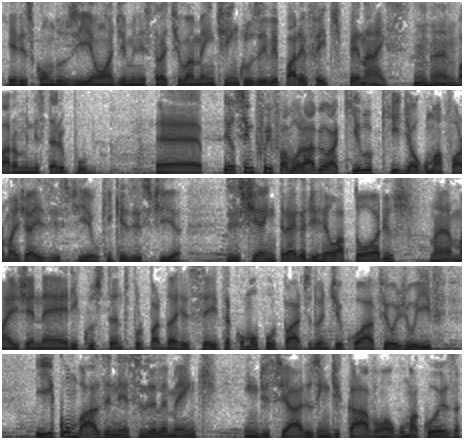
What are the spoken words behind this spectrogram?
que eles conduziam administrativamente, inclusive para efeitos penais, uhum. né, para o Ministério Público. É, eu sempre fui favorável àquilo que de alguma forma já existia. O que, que existia? existia a entrega de relatórios né, mais genéricos, tanto por parte da Receita como por parte do antigo COAF, hoje o IFE, e com base nesses elementos indiciários indicavam alguma coisa,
